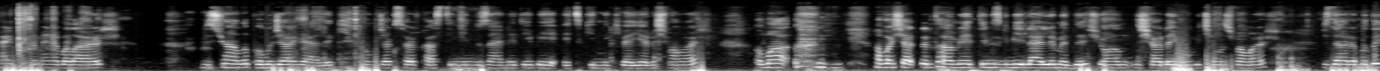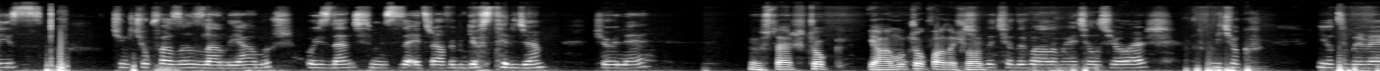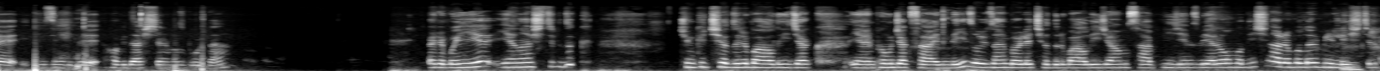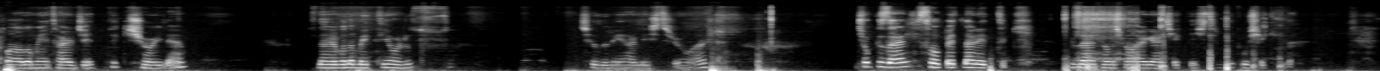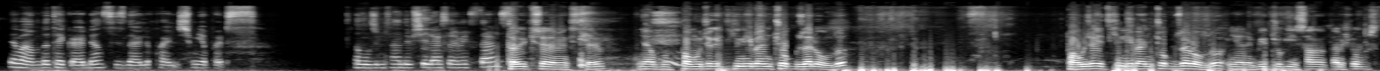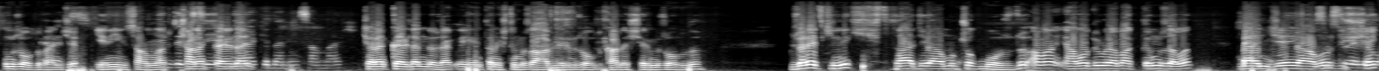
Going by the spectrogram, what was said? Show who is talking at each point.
Speaker 1: Herkese merhabalar. Biz şu anda Pamucak'a geldik. Pamucak Surf Casting'in düzenlediği bir etkinlik ve yarışma var. Ama hava şartları tahmin ettiğimiz gibi ilerlemedi. Şu an dışarıda yoğun bir çalışma var. Biz de arabadayız. Çünkü çok fazla hızlandı yağmur. O yüzden şimdi size etrafı bir göstereceğim. Şöyle
Speaker 2: Göster. Çok yağmur çok fazla şu an.
Speaker 1: şurada çadır bağlamaya çalışıyorlar. Birçok YouTuber ve bizim gibi hobidaşlarımız burada. Arabayı yanaştırdık. Çünkü çadırı bağlayacak, yani Pamucak sahilindeyiz. O yüzden böyle çadır bağlayacağımız, sabitleyeceğimiz bir yer olmadığı için arabaları birleştirip bağlamayı tercih ettik. Şöyle. Biz de arabada bekliyoruz. Çadırı yerleştiriyorlar. Çok güzel sohbetler ettik. Güzel tanışmalar gerçekleştirdik bu şekilde. Devamında tekrardan sizlerle paylaşım yaparız. Anılcığım sen de bir şeyler söylemek ister misin?
Speaker 2: Tabii ki söylemek isterim. Ya bu Pamucak etkinliği bence çok güzel oldu. Pamucak etkinliği bence çok güzel oldu. Yani birçok insanla tanışma fırsatımız oldu
Speaker 1: Evet.
Speaker 2: bence. Yeni insanlar.
Speaker 1: Bizi
Speaker 2: Çanakkale'den
Speaker 1: merak eden insanlar.
Speaker 2: Çanakkale'den de özellikle yeni tanıştığımız abilerimiz oldu, kardeşlerimiz oldu. Güzel etkinlik. Sadece yağmur çok bozdu ama hava durumuna baktığımız zaman bence yağmur
Speaker 1: Kısa
Speaker 2: düşecek.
